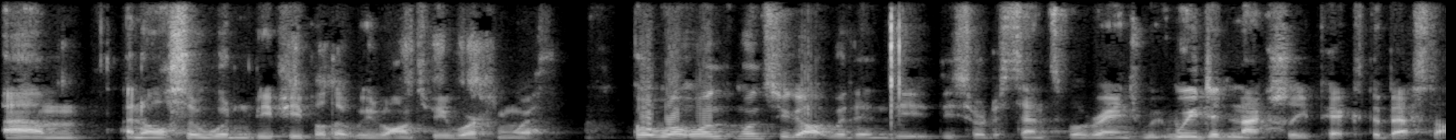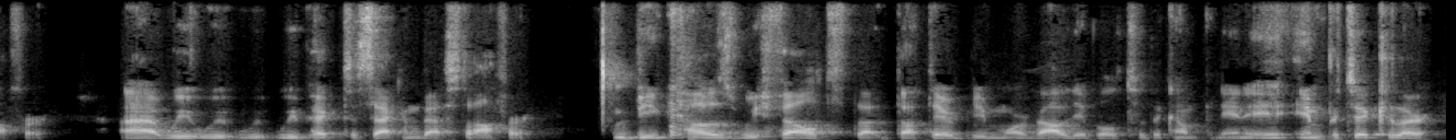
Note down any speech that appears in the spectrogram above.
um, and also wouldn't be people that we'd want to be working with. But what, once you got within the, the sort of sensible range, we, we didn't actually pick the best offer. Uh, we, we, we picked the second best offer because we felt that, that they would be more valuable to the company. And in, particular,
